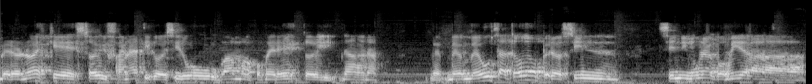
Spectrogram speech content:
Pero no es que soy fanático de decir, uh, vamos a comer esto y nada, no. Me, me- me gusta todo, pero sin, sin ninguna comida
